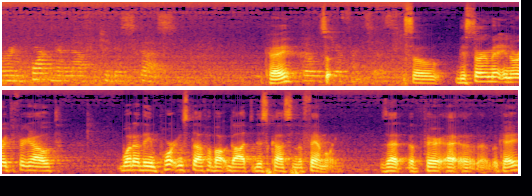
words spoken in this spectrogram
or important enough to discuss Okay. those So, differences. so discernment in order to figure out what are the important stuff about God to discuss in the family. Is that a fair? Uh, uh, okay.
